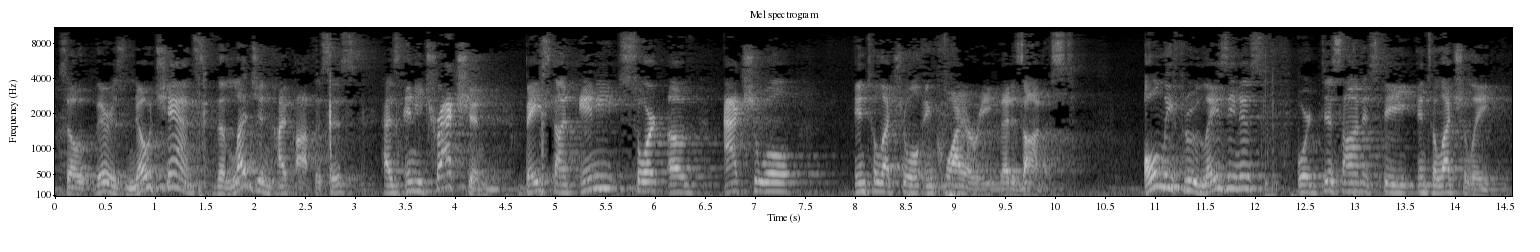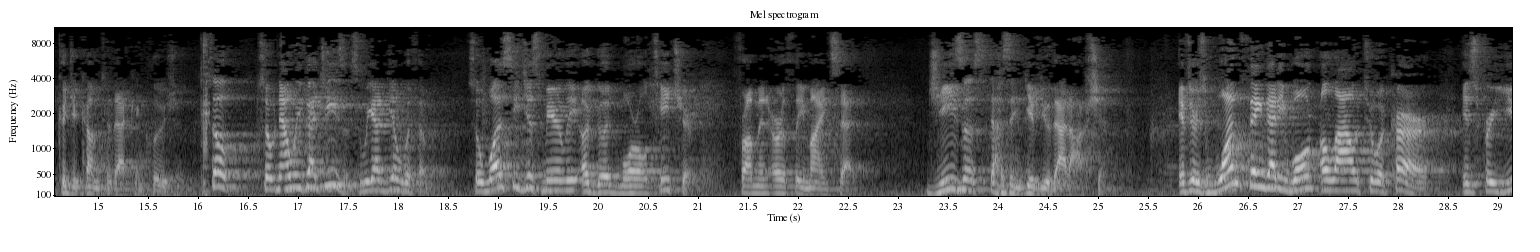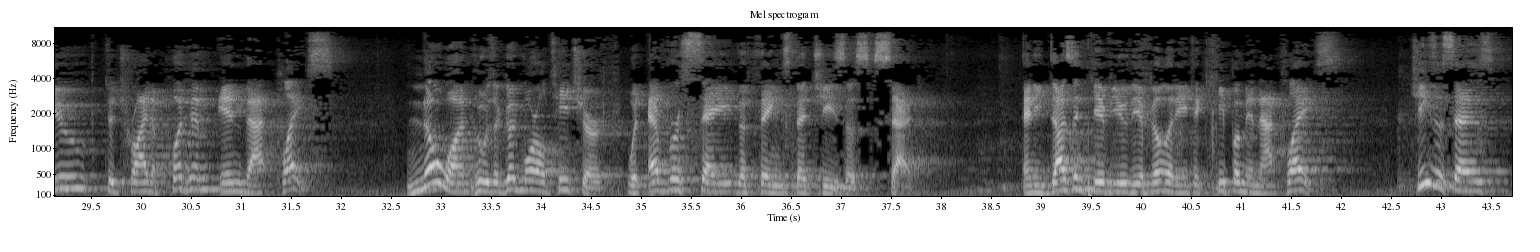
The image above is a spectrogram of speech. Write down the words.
So there is no chance the legend hypothesis has any traction based on any sort of actual intellectual inquiry that is honest. Only through laziness or dishonesty intellectually could you come to that conclusion. So, so now we've got Jesus, we got to deal with him. So was he just merely a good moral teacher from an earthly mindset? Jesus doesn't give you that option. If there's one thing that he won't allow to occur is for you to try to put him in that place. No one who is a good moral teacher would ever say the things that Jesus said. And he doesn't give you the ability to keep him in that place. Jesus says,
